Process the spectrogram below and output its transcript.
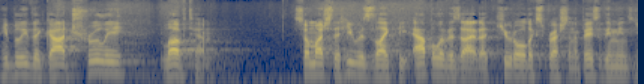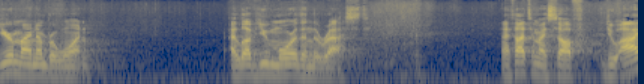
He believed that God truly loved him. So much that he was like the apple of his eye, that cute old expression that basically means, You're my number one. I love you more than the rest. I thought to myself, do I,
